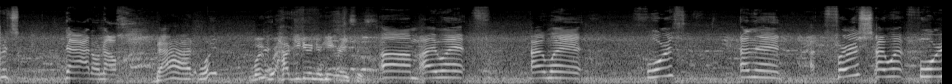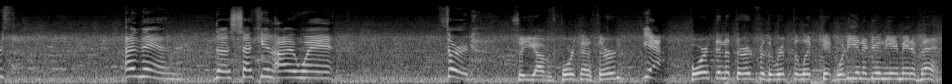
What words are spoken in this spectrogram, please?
it's, I don't know. Bad? What? what how'd you do in your heat races? Um, I went, I went fourth, and then first I went fourth, and then the second I went third. So you got a fourth and a third? Yeah, Fourth and a third for the Rip the Lip kid. What are you gonna do in the A main event?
